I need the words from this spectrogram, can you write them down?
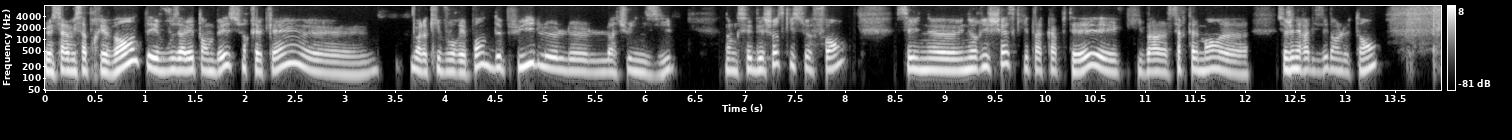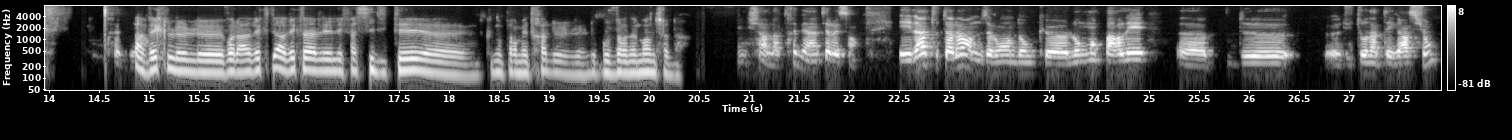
le service après-vente et vous allez tomber sur quelqu'un euh, voilà, qui vous répond depuis le- le- la Tunisie. Donc, c'est des choses qui se font. C'est une, une richesse qui est à capter et qui va certainement euh, se généraliser dans le temps avec, le, le- voilà, avec, avec la- les, facilités euh, que nous permettra le, le gouvernement, Inch'Allah. Inch'Allah, très bien, intéressant. Et là, tout à l'heure, nous avons donc euh, longuement parlé de, du taux d'intégration.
